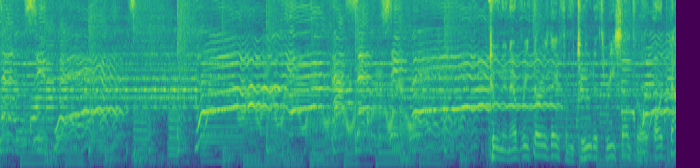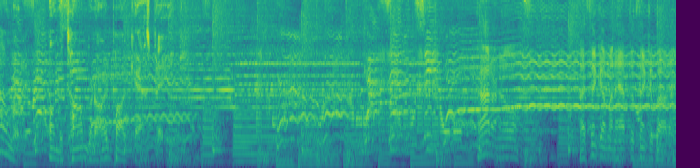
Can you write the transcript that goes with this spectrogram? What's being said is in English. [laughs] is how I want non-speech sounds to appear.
Tune in every Thursday from 2 to 3 Central or download it on the Tom Bernard podcast page. I don't know. I think I'm going to have to think about it.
